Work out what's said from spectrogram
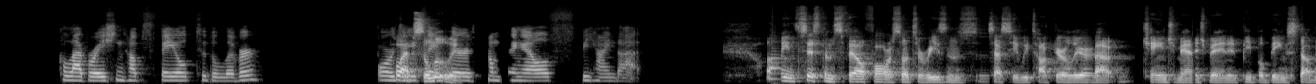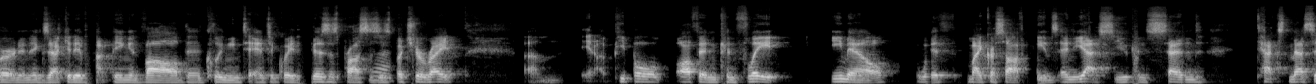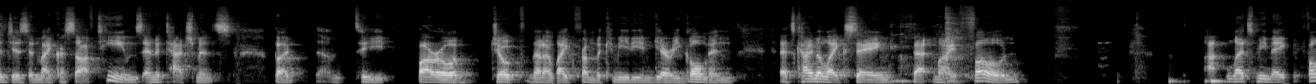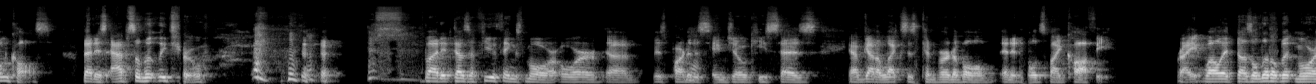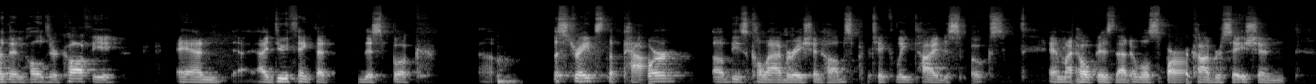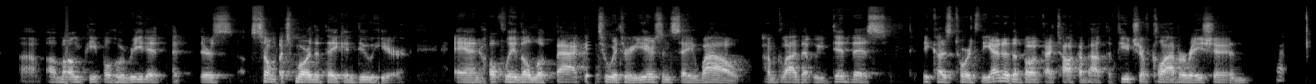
collaboration hubs fail to deliver? Or do oh, you think there's something else behind that? I mean, systems fail for all sorts of reasons. Ceci, we talked earlier about change management and people being stubborn and executive not being involved and clinging to antiquated business processes. Yeah. But you're right. Um, you know, people often conflate email with Microsoft Teams. And yes, you can send text messages in Microsoft Teams and attachments. But um, to borrow a joke that I like from the comedian Gary Gulman, that's kind of like saying that my phone uh, lets me make phone calls. That is absolutely true. but it does a few things more. Or uh, as part of Yeah. the same joke, he says, "I've got a Lexus convertible and it holds my coffee." Right. Well, it does a little bit more than holds your coffee, and I do think that this book um, illustrates the power of these collaboration hubs, particularly tied to spokes. And my hope is that it will spark a conversation uh, among people who read it that there's so much more that they can do here. And hopefully they'll look back in two or three years and say, wow, I'm glad that we did this. Because towards the end of the book, I talk about the future of collaboration.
